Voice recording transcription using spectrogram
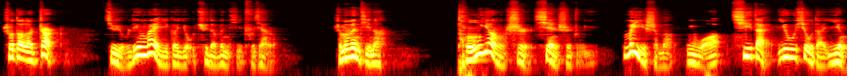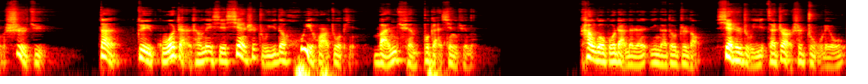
说到了这儿，就有另外一个有趣的问题出现了。什么问题呢？同样是现实主义，为什么我期待优秀的影视剧，但对国展上那些现实主义的绘画作品完全不感兴趣呢？看过国展的人应该都知道，现实主义在这儿是主流，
